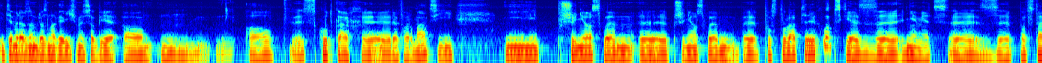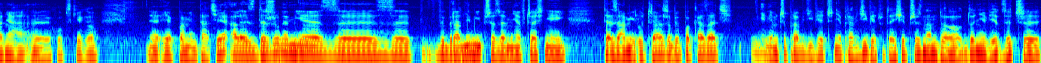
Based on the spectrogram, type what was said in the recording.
I tym razem rozmawialiśmy sobie o, mm, o skutkach reformacji i przyniosłem, y, przyniosłem y, postulaty chłopskie z Niemiec, y, z powstania chłopskiego, jak pamiętacie, ale zderzyłem je z, z wybranymi przeze mnie wcześniej tezami Lutra, żeby pokazać, nie wiem czy prawdziwie, czy nieprawdziwie, tutaj się przyznam do, do niewiedzy, czy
